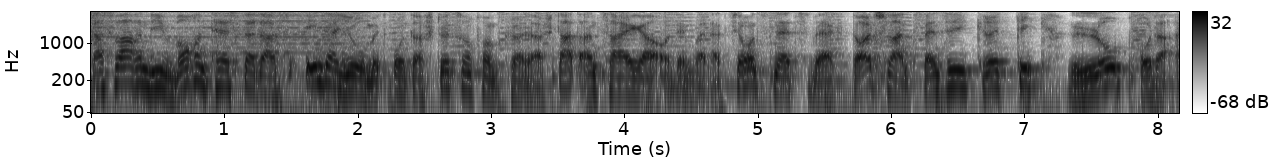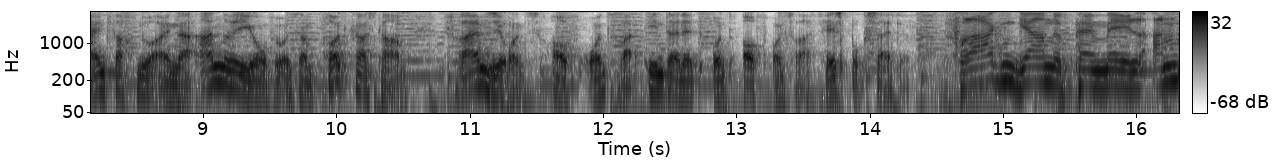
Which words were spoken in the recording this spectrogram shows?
das waren die Wochentester, das Interview mit Unterstützung vom Kölner Stadtanzeiger und dem Redaktionsnetzwerk Deutschland. Wenn Sie Kritik, Lob oder einfach nur eine Anregung für unseren Podcast haben, schreiben Sie uns auf unserer Internet- und auf unserer Facebook-Seite. Fragen gerne per Mail an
